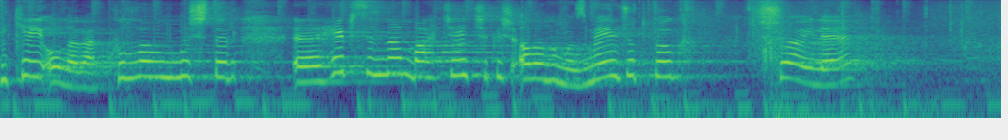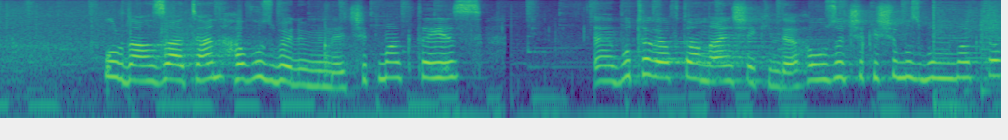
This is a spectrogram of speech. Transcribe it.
dikey olarak kullanılmıştır. Ee, hepsinden bahçeye çıkış alanımız mevcuttur. Şöyle Buradan zaten havuz bölümüne çıkmaktayız. Ee, Bu taraftan da aynı şekilde havuza çıkışımız bulunmakta.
